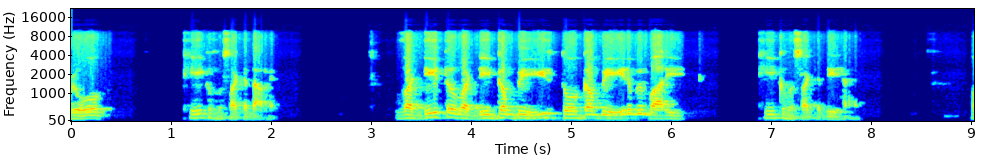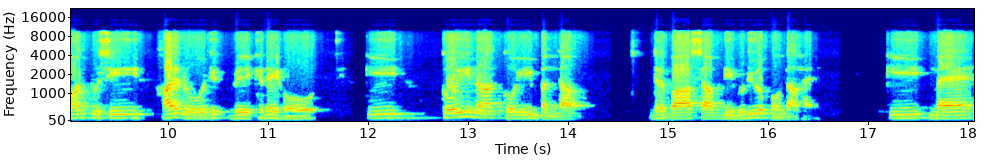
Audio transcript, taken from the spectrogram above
ਰੋਗ ਠੀਕ ਹੋ ਸਕਦਾ ਹੈ। ਵੱਡੀ ਤੋਂ ਵੱਡੀ, ਗੰਭੀਰ ਤੋਂ ਗੰਭੀਰ ਬਿਮਾਰੀ ਠੀਕ ਹੋ ਸਕਦੀ ਹੈ। ਹੁਣ ਤੁਸੀਂ ਹਰ ਰੋਜ਼ ਵੇਖਦੇ ਹੋ ਕਿ ਕੋਈ ਨਾ ਕੋਈ ਬੰਦਾ ਦਰਬਾਰ ਸਾਹਿਬ ਦੀ ਵੀਡੀਓ ਪਾਉਂਦਾ ਹੈ ਕਿ ਮੈਂ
